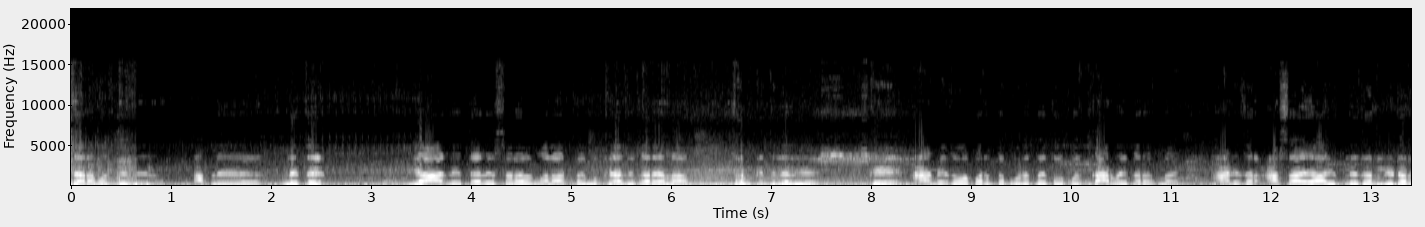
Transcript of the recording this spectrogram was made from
शहरामधले जे आपले नेते या नेत्याने सरळ मला वाटतं मुख्य अधिकाऱ्यांना धमकी दिलेली आहे की आम्ही जोपर्यंत बोलत नाही तोपर्यंत कारवाई करत नाही. आणि जर असा या इथले जर लीडर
